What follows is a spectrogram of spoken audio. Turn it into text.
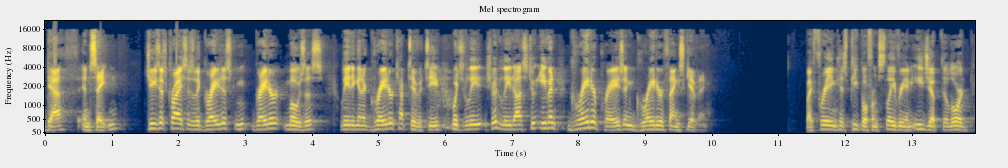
death, and Satan. Jesus Christ is the greatest, greater Moses, leading in a greater captivity, which lead, should lead us to even greater praise and greater thanksgiving. By freeing his people from slavery in Egypt, the Lord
